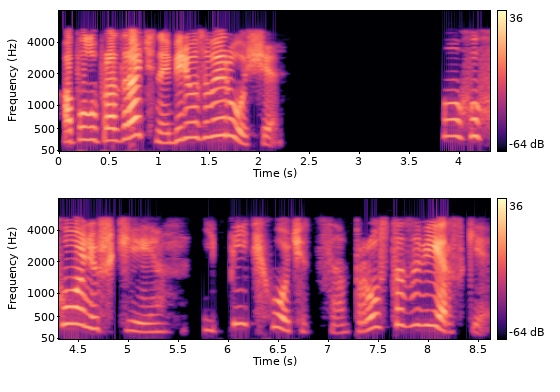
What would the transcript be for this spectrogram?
а полупрозрачная березовая роща. Ох, ухонюшки, и пить хочется, просто зверски,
